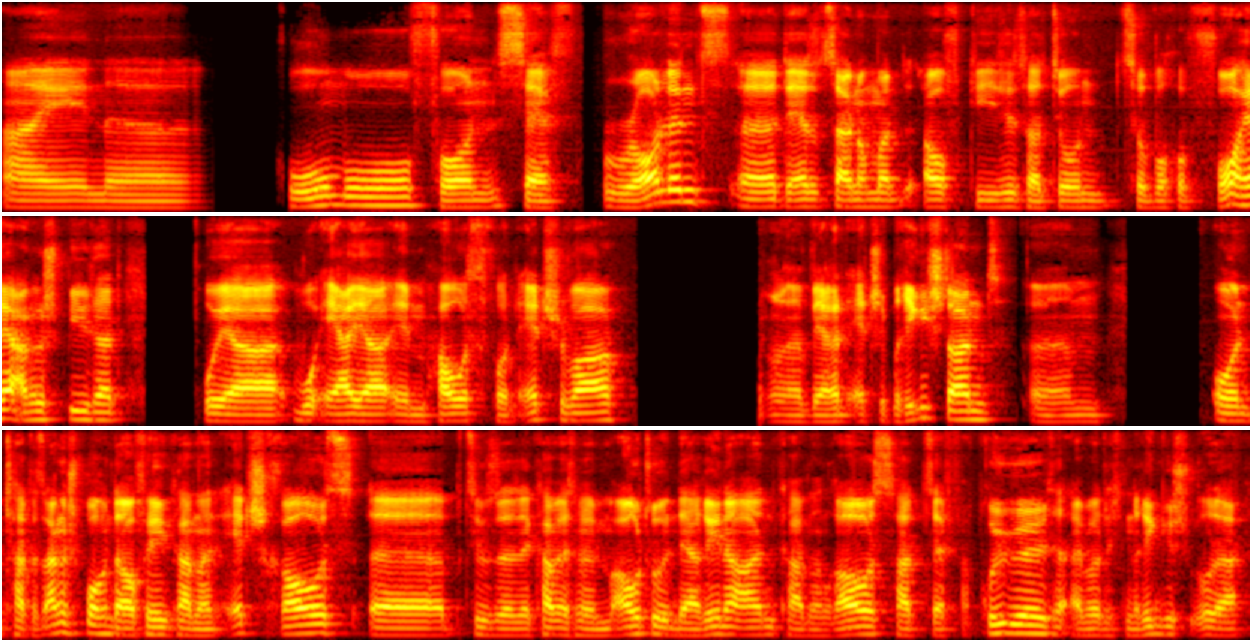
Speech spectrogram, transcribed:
eine Promo von Seth Rollins, äh, der sozusagen nochmal auf die Situation zur Woche vorher angespielt hat, wo er, wo er ja im Haus von Edge war, äh, während Edge im Ring stand. Ähm, und hat das angesprochen. Daraufhin kam dann Edge raus, äh, beziehungsweise er kam erstmal mit dem Auto in der Arena an, kam dann raus, hat sehr verprügelt, einmal durch den Ring oder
